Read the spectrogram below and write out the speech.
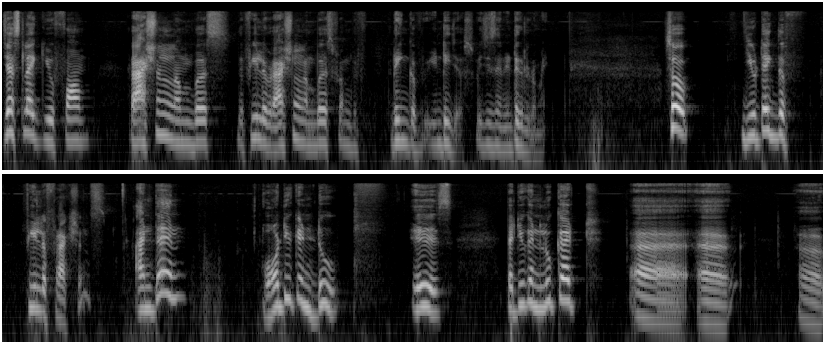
Just like you form rational numbers the field of rational numbers from the ring of integers which is an integral domain. So you take the field of fractions and then what you can do is that you can look at uh, uh, uh,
